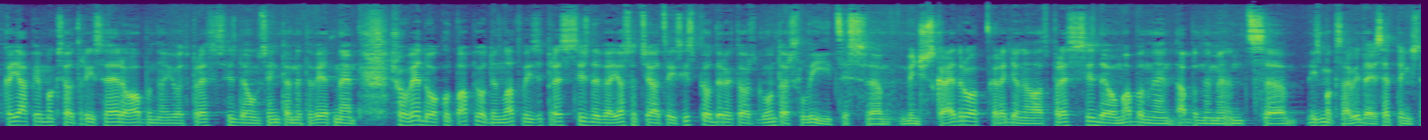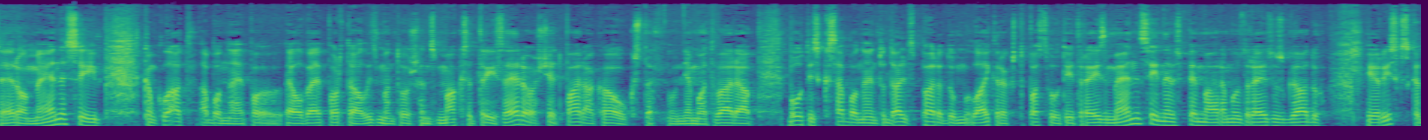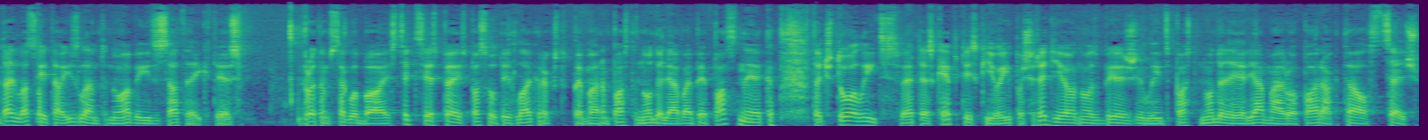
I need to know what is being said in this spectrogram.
ka jāpiemaksā 3 eiro abonējot preses izdevumus interneta vietnē. Šo viedokli papildina Latvijas preses izdevēju asociācijas izpildirektors Guntars Līcis. Viņš skaidro, ka reģionālās preses izdevuma abonē, abonements eh, izmaksā vidēji 7 eiro mēnesī, kam klāt abonē LV portāla izmantošanas maksa 3 eiro šķiet pārāk augsta. Un ņemot vērā būtiskas abonentu daļas paradumu laikrakstu pasūtīt reizi mēnesī, mēnesī, nevis, piemēram, uzreiz uz gadu, ir risks, ka daļa lasītāju izlemta no avīzes atteikties. Protams, saglabājas citas iespējas pasūtīt laikrakstu, piemēram, pasta nodaļā vai pie pasnieka, taču to līdzes vērtē skeptiski, jo īpaši reģionos bieži līdz pasta nodaļai ir jāmēro pārāk tāls ceļš.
